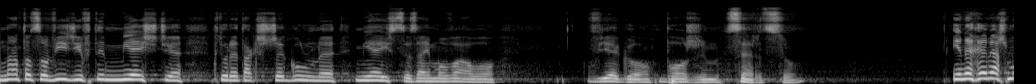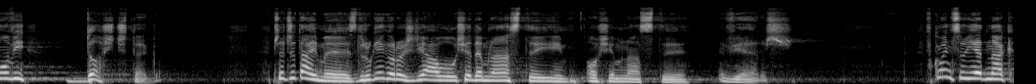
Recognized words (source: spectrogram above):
na to, co widzi w tym mieście, które tak szczególne miejsce zajmowało w jego Bożym sercu. I Nehemiasz mówi: dość tego. Przeczytajmy z drugiego rozdziału, 17 i 18 wiersz. W końcu jednak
